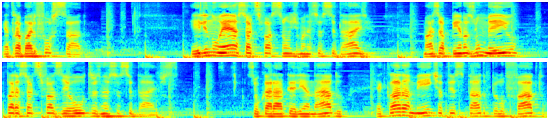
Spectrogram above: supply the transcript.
é trabalho forçado. Ele não é a satisfação de uma necessidade, mas apenas um meio para satisfazer outras necessidades. Seu caráter alienado é claramente atestado pelo fato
